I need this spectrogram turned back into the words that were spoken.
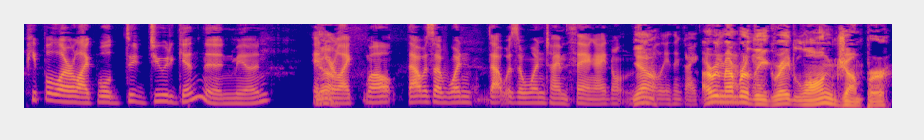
People are like, "Well, do, do it again, then, man." And Yeah. you're like, "Well, that was a one. That was a one time thing. I don't Yeah. really think I." Can I remember the again." great long jumper.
